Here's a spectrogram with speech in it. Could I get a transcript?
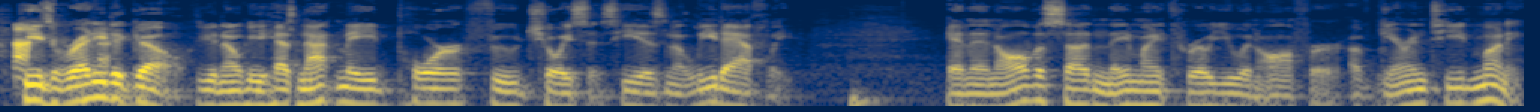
he's ready to go. You know, he has not made poor food choices. He is an elite athlete. And then all of a sudden, they might throw you an offer of guaranteed money,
